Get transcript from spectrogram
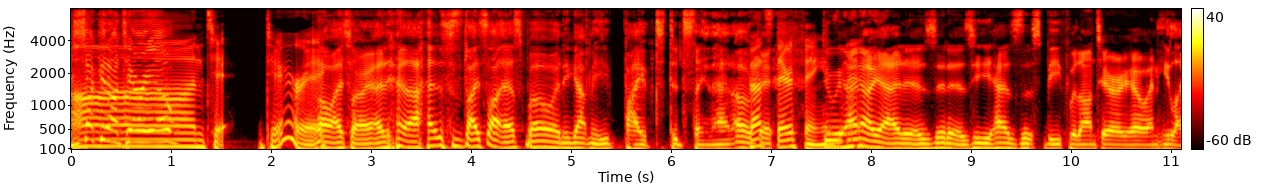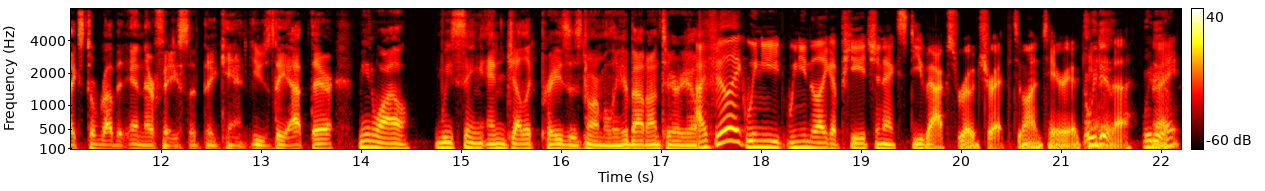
Suck it, Ontario. Onta- Derek. Oh, I'm sorry. I, I saw Espo and he got me piped to say that. Okay. That's their thing. We, I know, yeah, it is. It is. He has this beef with Ontario and he likes to rub it in their face that they can't use the app there. Meanwhile, we sing angelic praises normally about Ontario. I feel like we need we need like a PHNX D-backs road trip to Ontario, Canada. We do. We do. Right?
